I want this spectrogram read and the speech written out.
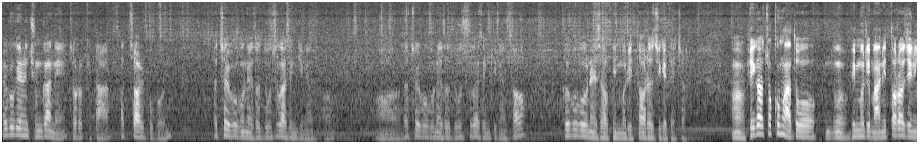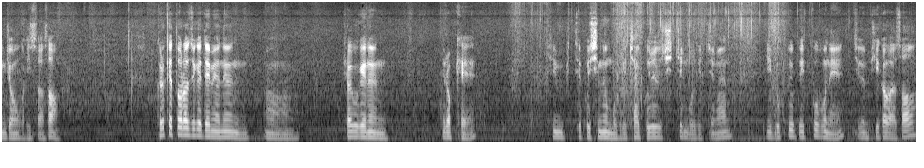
결국에는 중간에 저렇게 다 사철 부분, 사철 부분에서 누수가 생기면서 어, 사철 부분에서 누수가 생기면서 그 부분에서 빗물이 떨어지게 되죠. 어, 비가 조금 와도 뭐 빗물이 많이 떨어지는 경우가 있어서 그렇게 떨어지게 되면은 어, 결국에는 이렇게 지금 밑에 보시면 모르겠 잘 보일지는 모르겠지만 이 밑부, 밑부분에 지금 비가 와서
